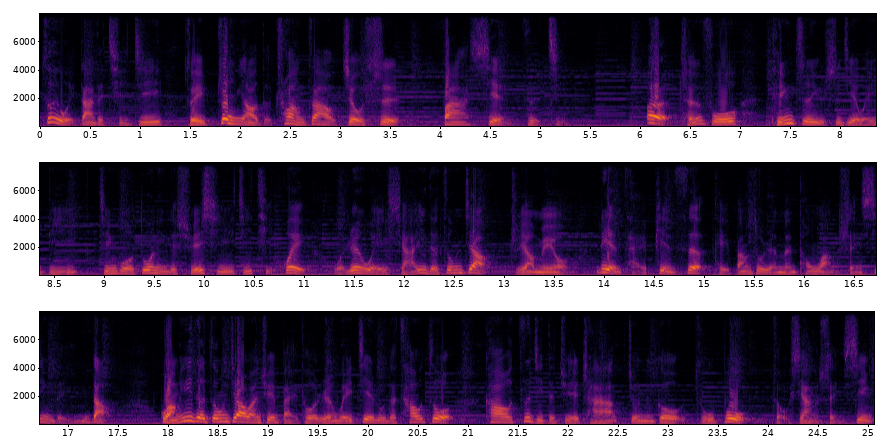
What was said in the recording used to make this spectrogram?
最伟大的奇迹、最重要的创造就是发现自己。二、臣服，停止与世界为敌。经过多年的学习及体会，我认为狭义的宗教只要没有敛财骗色，可以帮助人们通往神性的引导。广义的宗教完全摆脱人为介入的操作，靠自己的觉察就能够逐步走向神性，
